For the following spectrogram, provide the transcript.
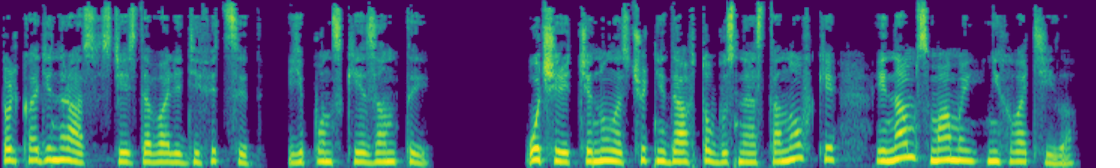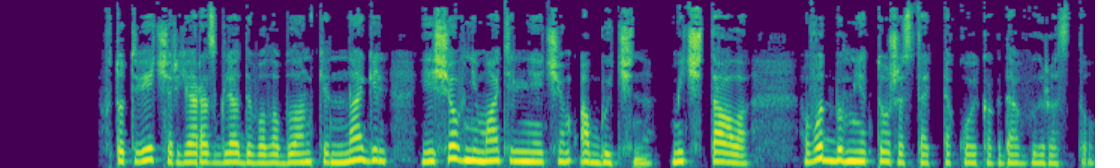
Только один раз здесь давали дефицит — японские зонты. Очередь тянулась чуть не до автобусной остановки, и нам с мамой не хватило. В тот вечер я разглядывала Бланкен-Нагель еще внимательнее, чем обычно. Мечтала, вот бы мне тоже стать такой, когда вырасту.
